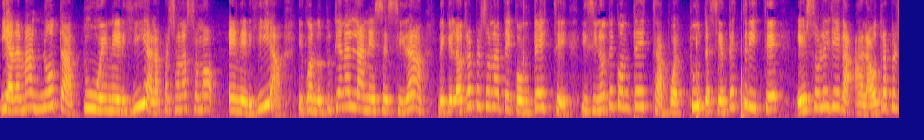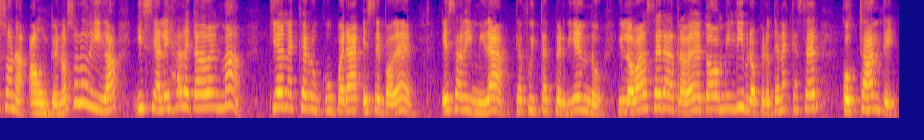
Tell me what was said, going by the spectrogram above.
Y además nota tu energía las personas somos energía. Y cuando tú tienes la necesidad de que la otra persona te conteste y si no te contesta, pues tú te sientes triste, eso le llega a la otra persona, aunque no se lo diga, y se aleja de cada vez más. Tienes que recuperar ese poder, esa dignidad que fuiste perdiendo. Y lo vas a hacer a través de todos mis libros, pero tienes que ser constante,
